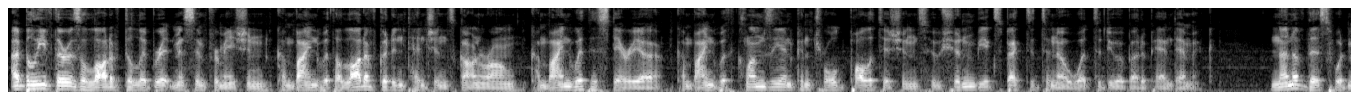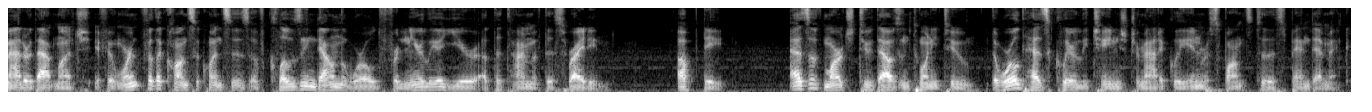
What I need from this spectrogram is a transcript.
I believe there is a lot of deliberate misinformation, combined with a lot of good intentions gone wrong, combined with hysteria, combined with clumsy and controlled politicians who shouldn't be expected to know what to do about a pandemic. None of this would matter that much if it weren't for the consequences of closing down the world for nearly a year at the time of this writing. Update As of March 2022, the world has clearly changed dramatically in response to this pandemic.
